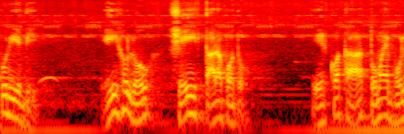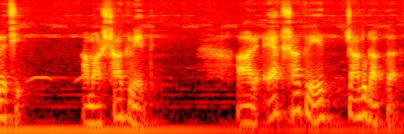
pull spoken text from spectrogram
করিয়ে দিই। এই হলো সেই তারাপদ। এর কথা তোমায় বলেছি, আমার সাঁকড়েদ আর এক সাঁকড়েদ চাঁদু ডাক্তার,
